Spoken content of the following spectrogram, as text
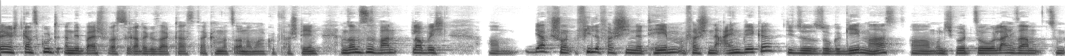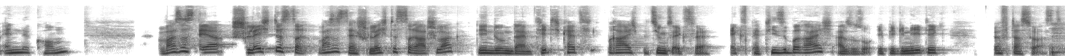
Das klingt ich ganz gut an dem Beispiel, was du gerade gesagt hast. Da kann man es auch nochmal gut verstehen. Ansonsten waren, glaube ich, ähm, ja schon viele verschiedene Themen, verschiedene Einblicke, die du so gegeben hast. Ähm, und ich würde so langsam zum Ende kommen. Was ist der schlechteste, was ist der schlechteste Ratschlag, den du in deinem Tätigkeitsbereich beziehungsweise Expertisebereich, also so Epigenetik, öfters hörst?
